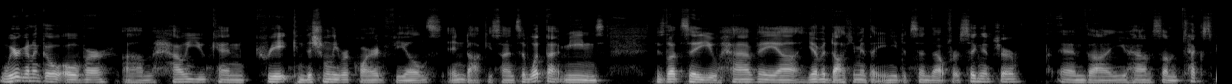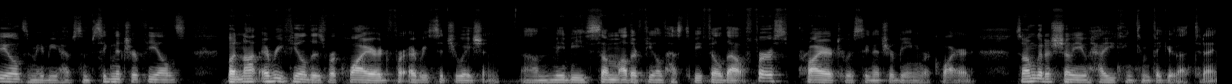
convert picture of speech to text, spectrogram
we're going to go over um, how you can create conditionally required fields in DocuSign. So what that means is let's say you have a uh, you have a document that you need to send out for a signature and uh, you have some text fields, maybe you have some signature fields, but not every field is required for every situation. Um, maybe some other field has to be filled out first prior to a signature being required. So I'm going to show you how you can configure that today.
